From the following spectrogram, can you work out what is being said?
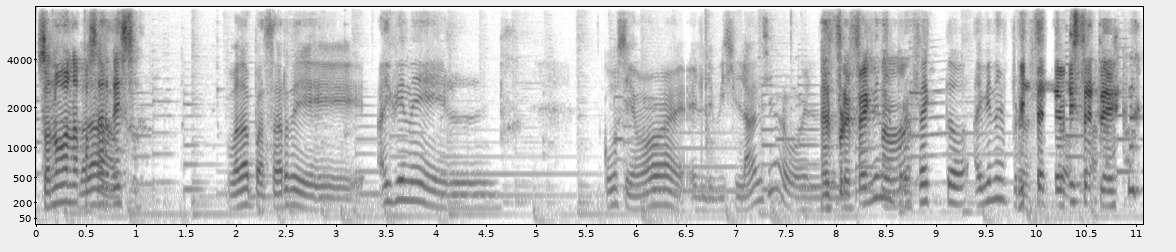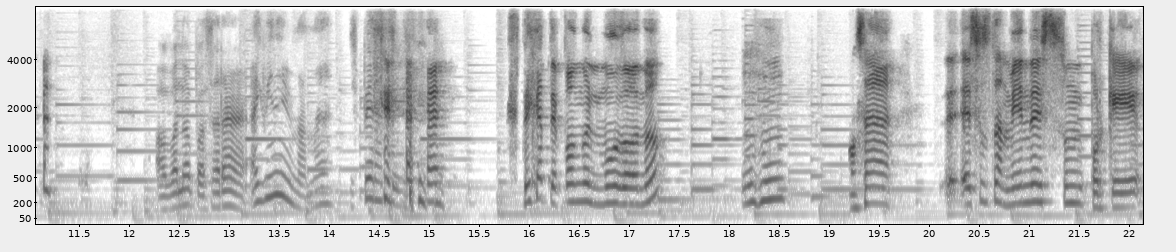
O sea, no van a pasar de eso. Van a pasar de... Ahí viene el... ¿Cómo se llamaba? ¿El de vigilancia o el... El prefecto. Ahí viene el prefecto. Ahí viene el prefecto. Vístete, vístete. O van a pasar a. ¡Ay, viene mi mamá! Espérate. Déjate, pongo en mudo, ¿no? O sea, eso también es un. Porque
